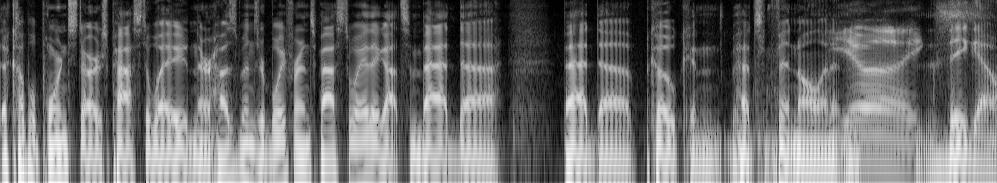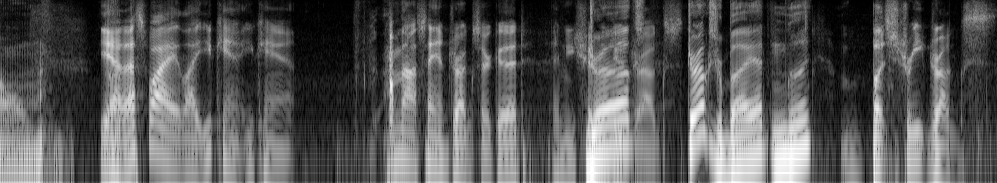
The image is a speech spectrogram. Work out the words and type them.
a couple porn stars passed away, and their husbands or boyfriends passed away. They got some bad, uh, bad uh, coke and had some fentanyl in it. Yikes. They go. Yeah, that's why like you can't you can't. I'm not saying drugs are good and you shouldn't Drugs? do drugs, Drugs are bad. Okay. but street drugs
